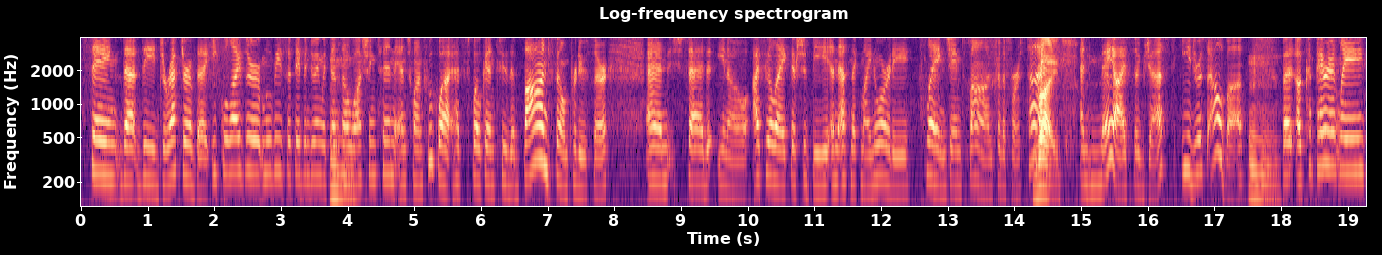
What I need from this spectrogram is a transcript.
saying that the director of the Equalizer movies that they've been doing with Denzel Mm-hmm. Washington, Antoine Fuqua, had spoken to the Bond film producer and said, you know, I feel like there should be an ethnic minority playing James Bond for the first time. Right. And may I suggest Idris Elba? Mm-hmm. But uh, apparently,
